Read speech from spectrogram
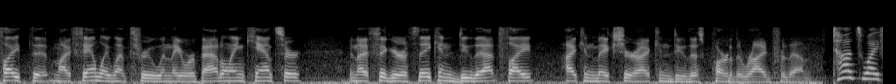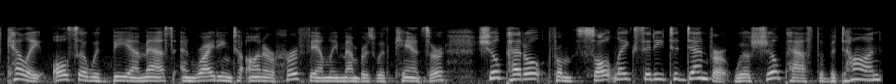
fight that my family went through when they were battling cancer, and I figure if they can do that fight, I can make sure I can do this part of the ride for them. Todd's wife Kelly, also with BMS and riding to honor her family members with cancer, she'll pedal from Salt Lake City to Denver, where she'll pass the baton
